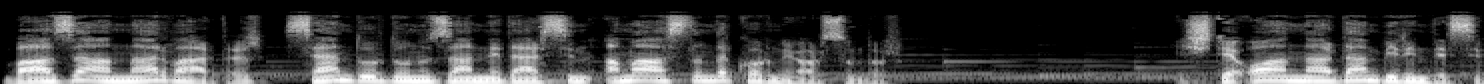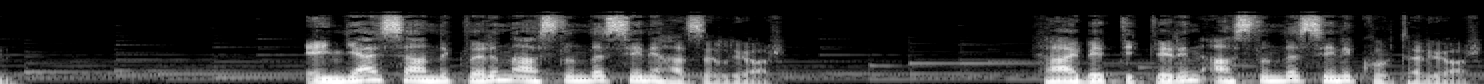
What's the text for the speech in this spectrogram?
Bazı anlar vardır, sen durduğunu zannedersin ama aslında korunuyorsundur. İşte o anlardan birindesin. Engel sandıkların aslında seni hazırlıyor. Kaybettiklerin aslında seni kurtarıyor.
